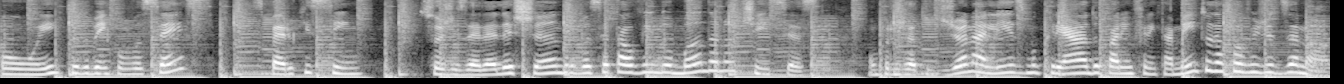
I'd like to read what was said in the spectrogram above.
Oi, tudo bem com vocês? Espero que sim. Sou Gisele Alexandre e você está ouvindo Manda Notícias, um projeto de jornalismo criado para o enfrentamento da Covid-19.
